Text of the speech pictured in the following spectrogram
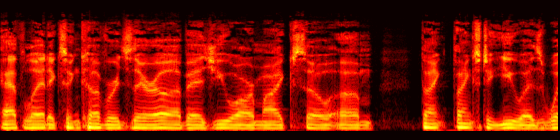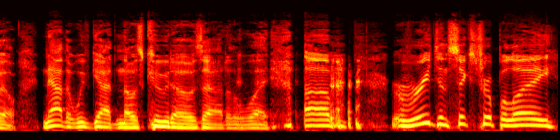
athletics and coverage thereof as you are, Mike. So, um, thank thanks to you as well. Now that we've gotten those kudos out of the way, um, Region Six AAA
